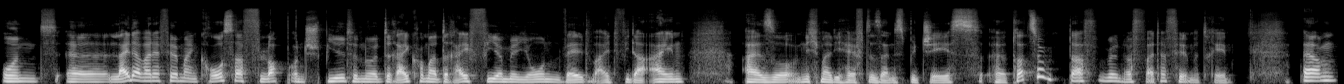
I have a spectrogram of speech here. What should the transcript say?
und äh, leider war der Film ein großer Flop und spielte nur 3,34 Millionen weltweit wieder ein. Also nicht mal die Hälfte seines Budgets. Äh, trotzdem darf Villeneuve weiter Filme drehen. Ähm,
